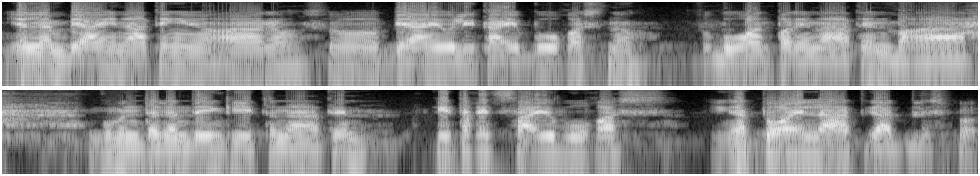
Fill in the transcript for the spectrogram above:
Yan lang biyahe natin ngayong araw. So biyahe ulit tayo bukas no. Subukan pa rin natin, baka gumanda-ganda yung kita natin. Kita-kits tayo bukas. Ingat po kayong lahat. God bless po.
